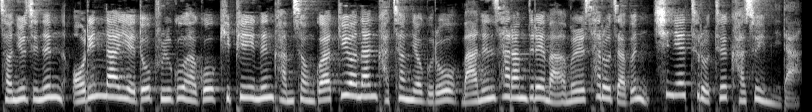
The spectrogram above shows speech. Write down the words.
전유진은 어린 나이에도 불구하고 깊이 있는 감성과 뛰어난 가창력으로 많은 사람들의 마음을 사로잡은 신예 트로트 가수입니다.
